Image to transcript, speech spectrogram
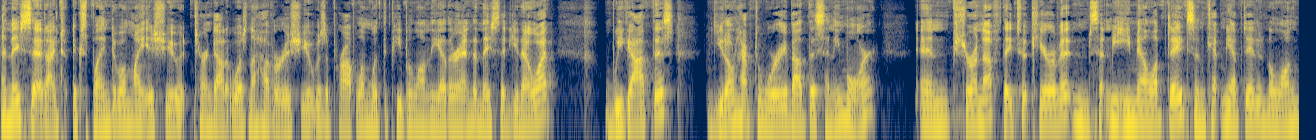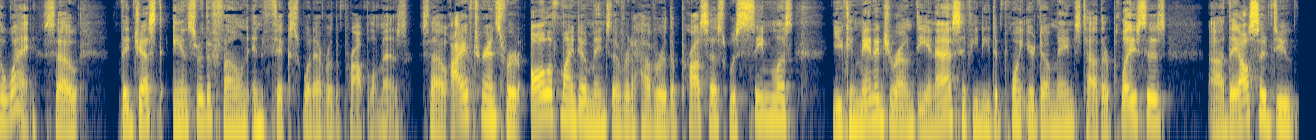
And they said, I t- explained to them my issue. It turned out it wasn't a hover issue. It was a problem with the people on the other end. And they said, you know what? We got this. You don't have to worry about this anymore. And sure enough, they took care of it and sent me email updates and kept me updated along the way. So they just answer the phone and fix whatever the problem is. So I have transferred all of my domains over to Hover. The process was seamless. You can manage your own DNS if you need to point your domains to other places. Uh, they also do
